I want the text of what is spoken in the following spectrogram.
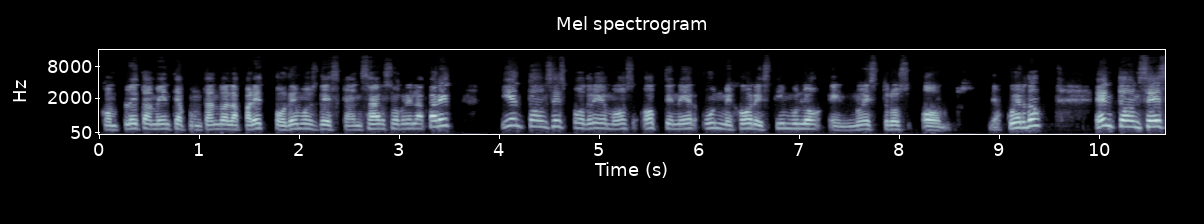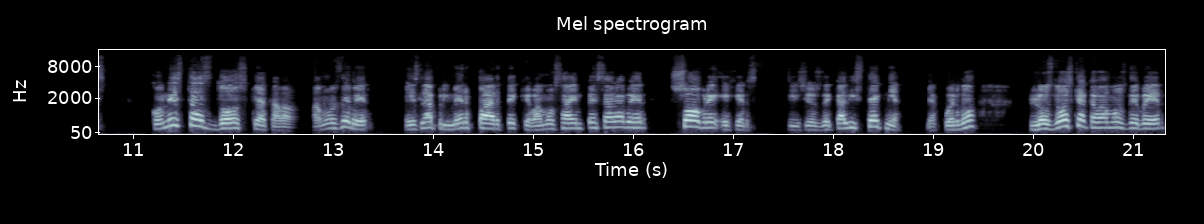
completamente apuntando a la pared, podemos descansar sobre la pared y entonces podremos obtener un mejor estímulo en nuestros hombros. ¿De acuerdo? Entonces, con estas dos que acabamos de ver, es la primera parte que vamos a empezar a ver sobre ejercicios de calistecnia, ¿de acuerdo? Los dos que acabamos de ver,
